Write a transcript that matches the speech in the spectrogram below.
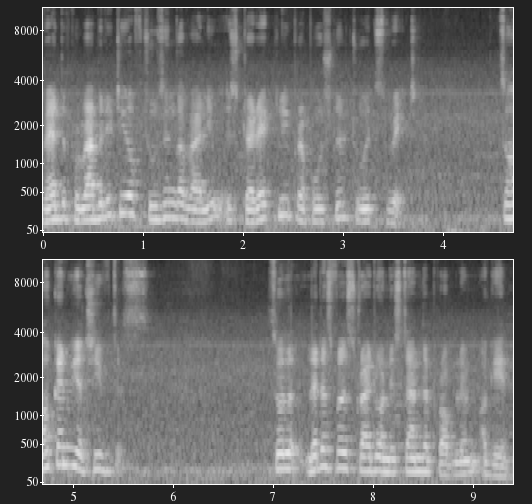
where the probability of choosing a value is directly proportional to its weight. So how can we achieve this? So let us first try to understand the problem again.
